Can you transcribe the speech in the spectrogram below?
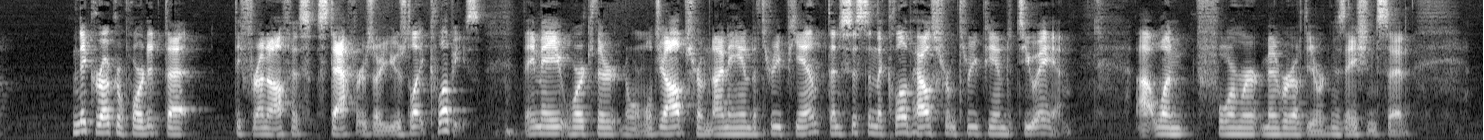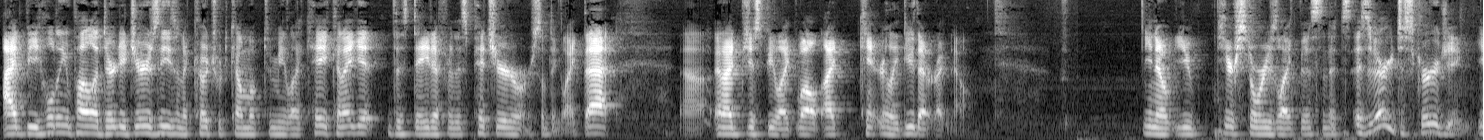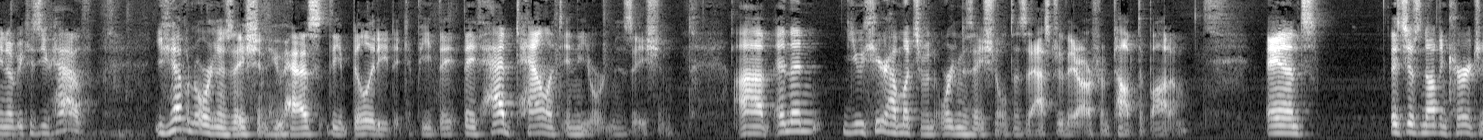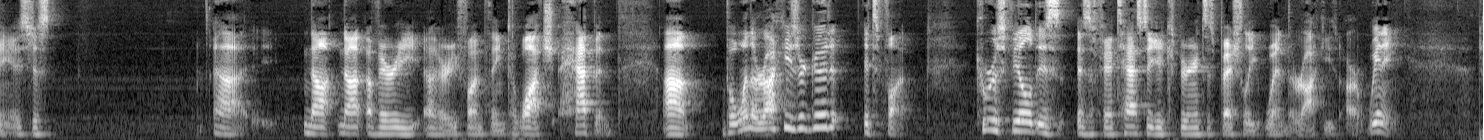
Nick Groke reported that the front office staffers are used like clubbies. They may work their normal jobs from 9 a.m. to 3 p.m., then assist in the clubhouse from 3 p.m. to 2 a.m. Uh, one former member of the organization said, I'd be holding a pile of dirty jerseys, and a coach would come up to me like, "Hey, can I get this data for this pitcher or something like that?" Uh, and I'd just be like, "Well, I can't really do that right now." You know, you hear stories like this, and it's it's very discouraging. You know, because you have you have an organization who has the ability to compete. They they've had talent in the organization, um, and then you hear how much of an organizational disaster they are from top to bottom, and it's just not encouraging. It's just uh, not not a very a very fun thing to watch happen. Um, but when the Rockies are good, it's fun. Coors Field is is a fantastic experience, especially when the Rockies are winning.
